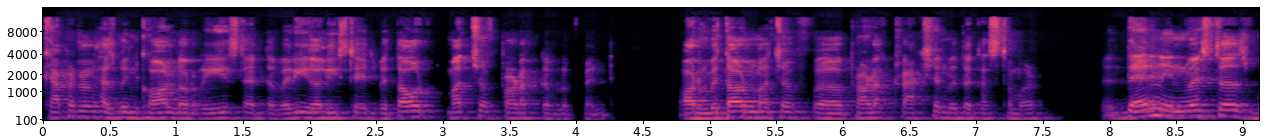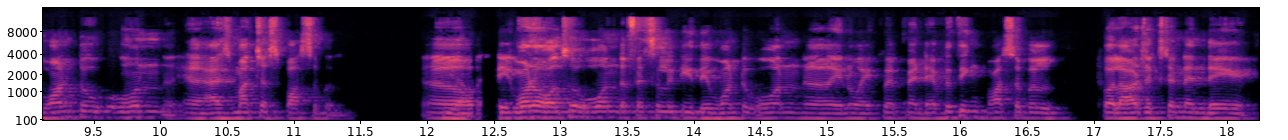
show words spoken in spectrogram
capital has been called or raised at the very early stage without much of product development or without much of uh, product traction with the customer then investors want to own as much as possible uh, yeah. They want to also own the facility. They want to own, uh, you know, equipment, everything possible to a large extent, and they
